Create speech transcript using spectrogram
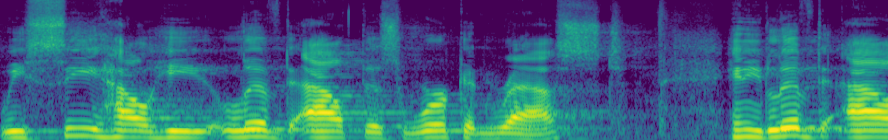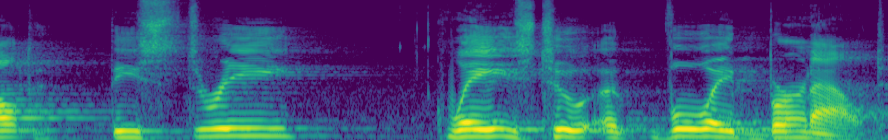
we see how he lived out this work and rest. And he lived out these three ways to avoid burnout.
